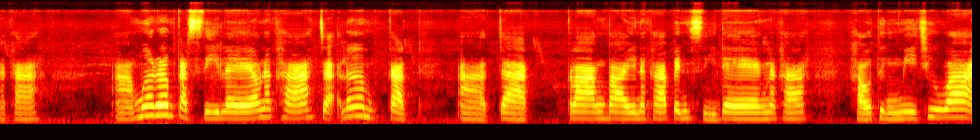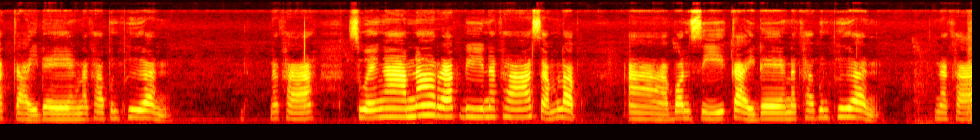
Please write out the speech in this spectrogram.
นะคะ เมื่อเริ่มกัดสีแล้วนะคะ จะเริ่มกัดาจากกลางใบนะคะ เป็นสีแดงนะคะ เขาถึงมีชื่อว่าไก่แดงนะคะเพื่อนๆนะคะ สวยงามน่ารักดีนะคะสำหรับอบอลสีไก่แดงนะคะเพื่อนๆนะคะ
